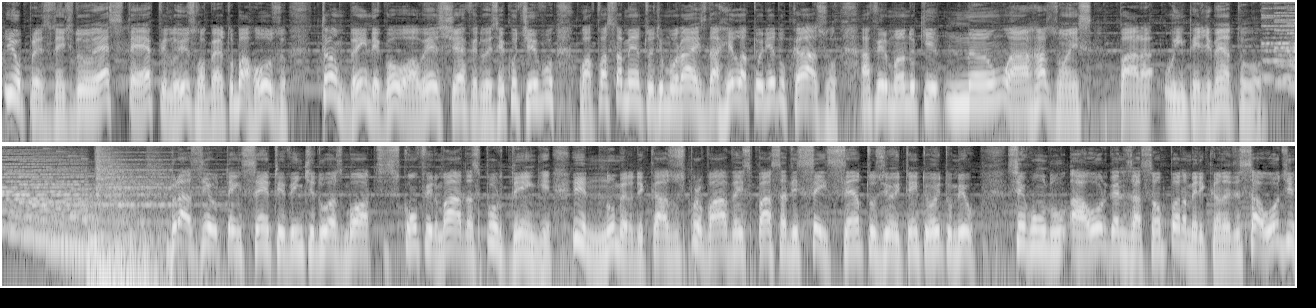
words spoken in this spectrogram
E o presidente do STF, Luiz Roberto Barroso, também negou ao ex-chefe do executivo o afastamento de Moraes da relatoria do caso, afirmando que não há razões para o impedimento. Brasil tem 122 mortes confirmadas por dengue e número de casos prováveis passa de 688 mil. Segundo a Organização Pan-Americana de Saúde,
